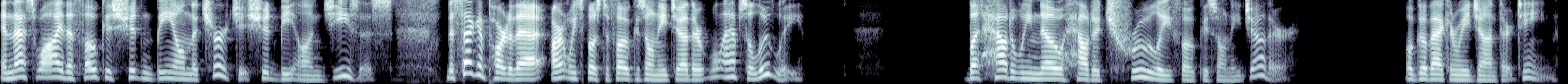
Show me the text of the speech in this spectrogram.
And that's why the focus shouldn't be on the church, it should be on Jesus. The second part of that, aren't we supposed to focus on each other? Well, absolutely. But how do we know how to truly focus on each other? Well, go back and read John 13.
